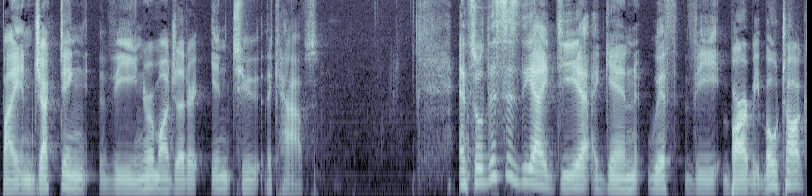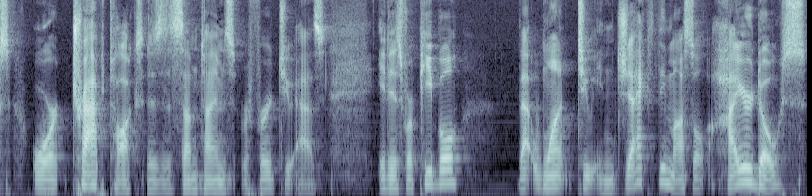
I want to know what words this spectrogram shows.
by injecting the neuromodulator into the calves. And so, this is the idea again with the Barbie Botox or Trap Tox, as is sometimes referred to as. It is for people that want to inject the muscle, a higher dose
